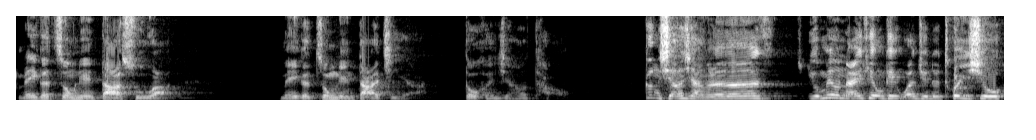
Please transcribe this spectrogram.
每一个中年大叔啊，每一个中年大姐啊，都很想要逃。更想想呢，有没有哪一天我可以完全的退休，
